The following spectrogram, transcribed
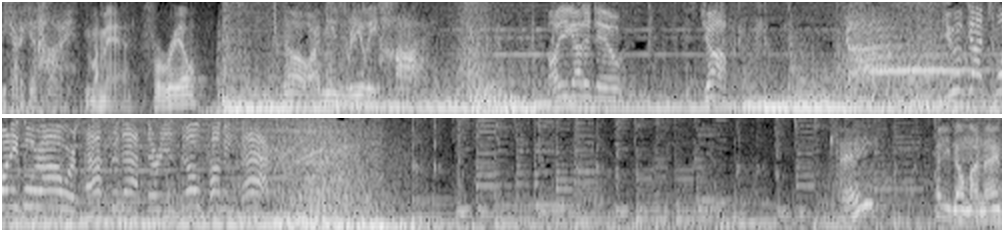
we gotta get high. My man, for real? No, I mean really high. All you gotta do is jump. You have got 24 hours. After that, there is no coming back. Okay? How do you know my name?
